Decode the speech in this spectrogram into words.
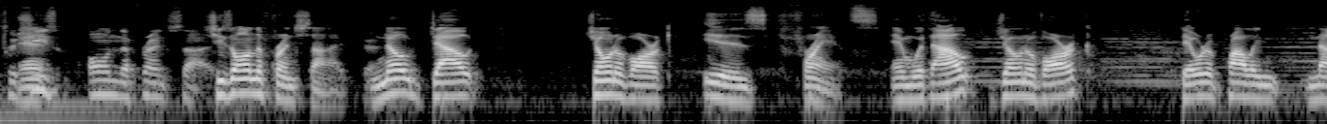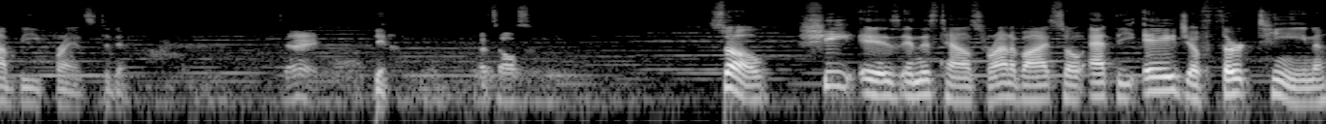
So And- she's on the French side. she's on the French side. Okay. No doubt, Joan of Arc is France, and without Joan of Arc, there would probably not be France today. Dang. Yeah. That's awesome. So she is in this town surrounded by. So at the age of 13,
